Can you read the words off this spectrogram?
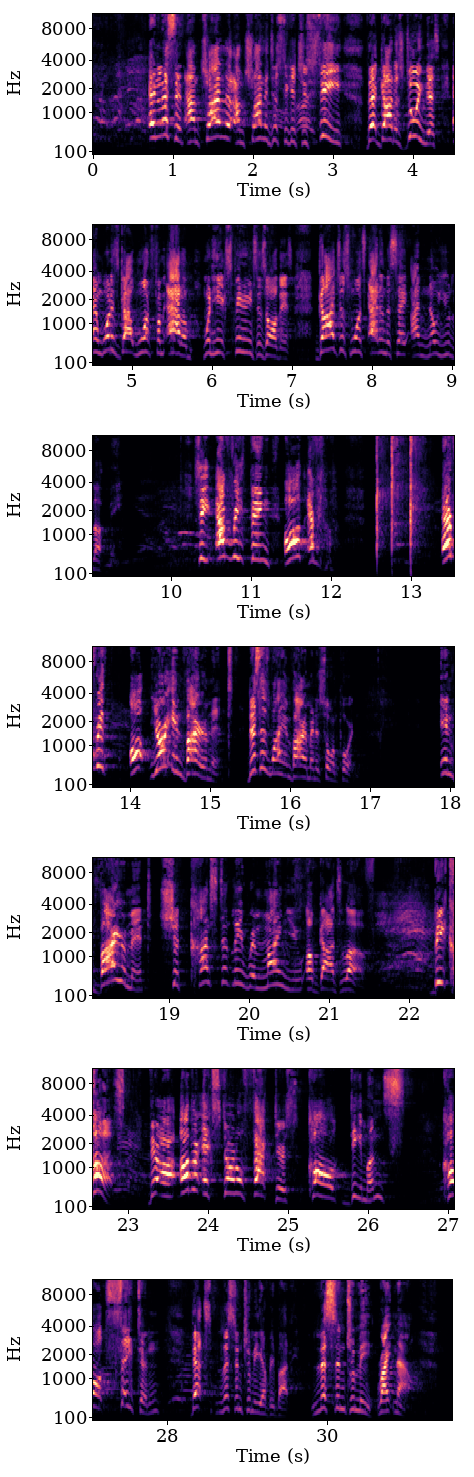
And listen, I'm trying to, I'm trying to just to get you see that God is doing this. And what does God want from Adam when he experiences all this? God just wants Adam to say, I know you love me. See, everything, all every, every all, your environment. This is why environment is so important. Environment should constantly remind you of God's love. Because there are other external factors called demons, called Satan, that's, listen to me, everybody. Listen to me right now.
